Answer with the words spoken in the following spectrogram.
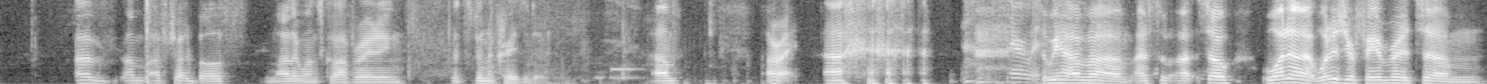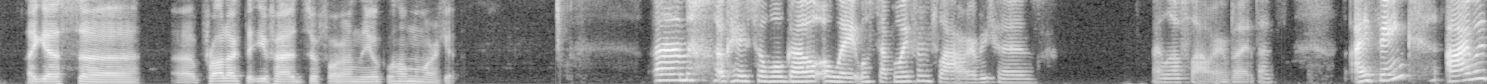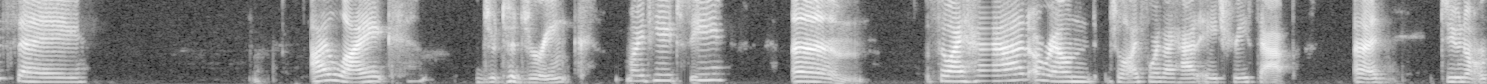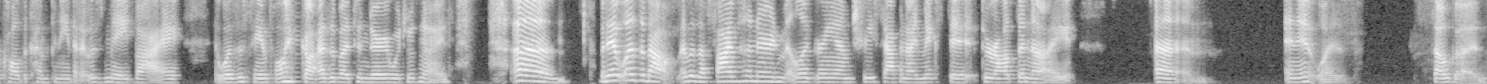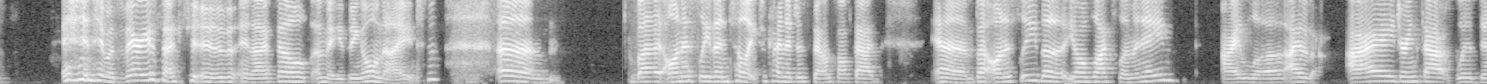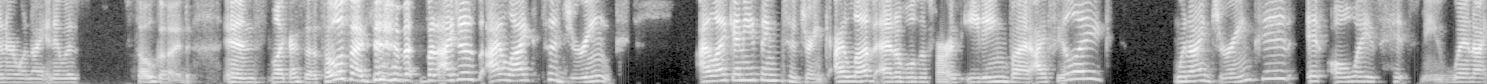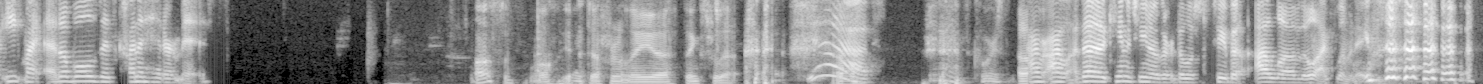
I've um, I've tried both. Neither one's cooperating. It's been a crazy day. Um, all right. Uh, so we have um, so uh, so what uh what is your favorite um I guess uh, uh product that you've had so far on the Oklahoma market? Um, okay, so we'll go away, we'll step away from flour because I love flour, but that's I think I would say I like to drink my THC. Um, so I had around July 4th, I had a tree sap. I do not recall the company that it was made by. It was a sample I got as a bud tender, which was nice. Um, but it was about it was a 500 milligram tree sap, and I mixed it throughout the night. Um, and it was so good. And it was very effective, and I felt amazing all night. um, but honestly, then to like to kind of just bounce off that, um, but honestly, the y'all's lax lemonade, I love. I I drank that with dinner one night, and it was so good and like I said, so effective. But I just I like to drink. I like anything to drink. I love edibles as far as eating, but I feel like when I drink it, it always hits me. When I eat my edibles, it's kind of hit or miss. Awesome. Well, yeah, definitely. Uh, thanks for that. Yeah. Yeah, of course. Uh, I, I the cannachinos are delicious too, but I love the lax lemonade.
